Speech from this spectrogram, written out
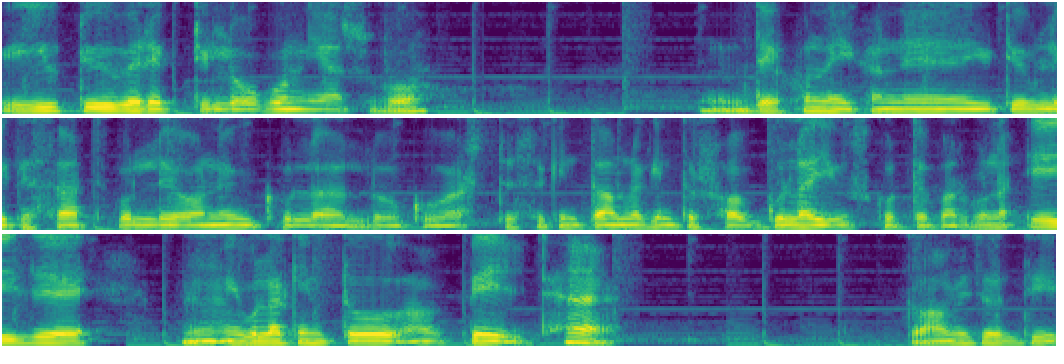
ইউটিউবের একটি লোগো নিয়ে আসব। দেখুন, এখানে ইউটিউব লিখে সার্চ করলে অনেকগুলা লোগো আসতেছে, কিন্তু আমরা কিন্তু সবগুলা ইউজ করতে পারব না। এই যে এগুলা কিন্তু পেইড হ্যাঁ? তো আমি যদি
